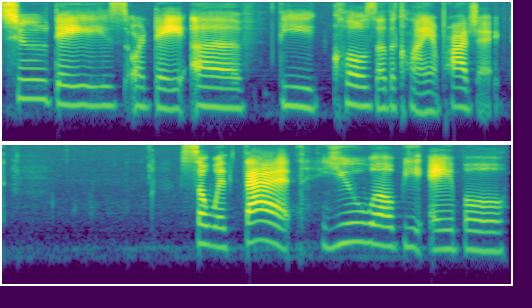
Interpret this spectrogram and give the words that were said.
two days or day of the close of the client project. So, with that, you will be able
